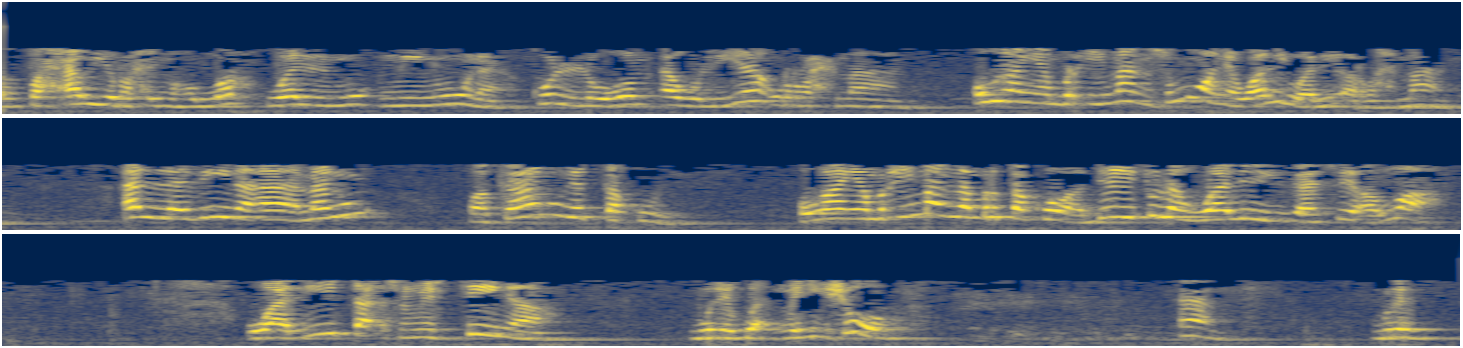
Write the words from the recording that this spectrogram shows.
Al-Tahawi rahimahullah. Wal mu'minuna kulluhum awliya'ur rahman. Orang yang beriman semuanya wali-wali ar-Rahman. Allazina amanu wa kanu yattaqun. Orang yang beriman dan bertakwa. Dia itulah wali kasih Allah. Wali tak semestinya boleh buat magic show. Kan? Boleh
